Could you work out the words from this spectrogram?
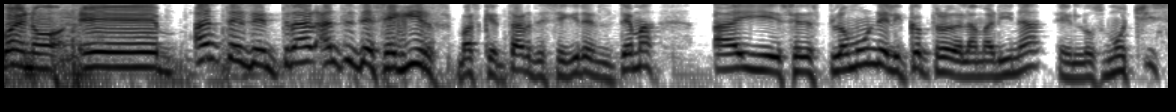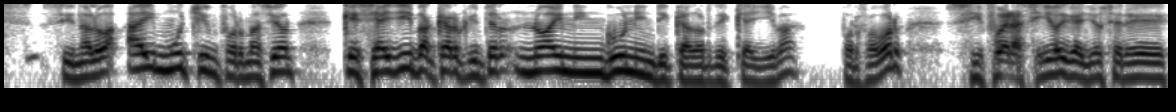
Bueno, eh, antes de entrar, antes de seguir, más que tarde, seguir en el tema, hay, se desplomó un helicóptero de la Marina en Los Mochis, Sinaloa. Hay mucha información que si allí va Caro Quintero, no hay ningún indicador de que allí va. Por favor, si fuera así, oiga, yo seré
